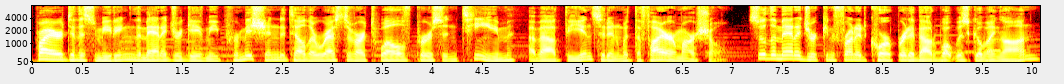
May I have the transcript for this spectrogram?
Prior to this meeting, the manager gave me permission to tell the rest of our 12 person team about the incident with the fire marshal. So the manager confronted corporate about what was going on,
